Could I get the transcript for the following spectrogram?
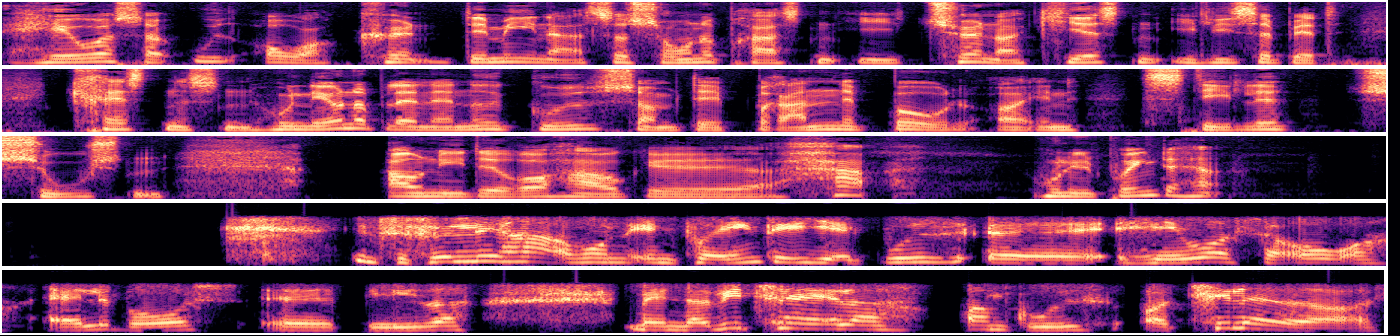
hæver sig ud over køn. Det mener altså sovnepræsten i Tønder, Kirsten Elisabeth Christensen. Hun nævner blandt andet Gud som det brændende bål og en stille susen. Agnete Råhauke, har hun en pointe her? Jamen, selvfølgelig har hun en pointe i, at Gud øh, hæver sig over alle vores øh, billeder. Men når vi taler om Gud og tillader os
